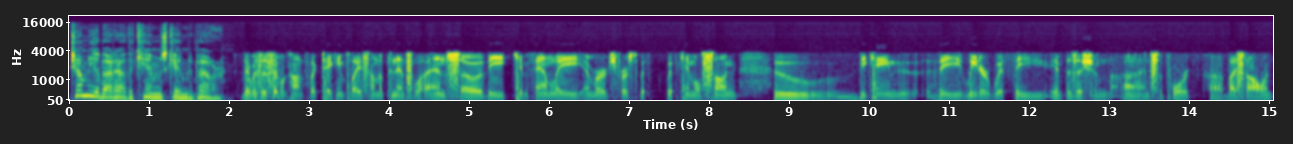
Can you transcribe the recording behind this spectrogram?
Tell me about how the Kims came to power there was a civil conflict taking place on the peninsula, and so the Kim family emerged first with with Kim Il Sung, who became the leader with the imposition uh, and support uh, by Stalin,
